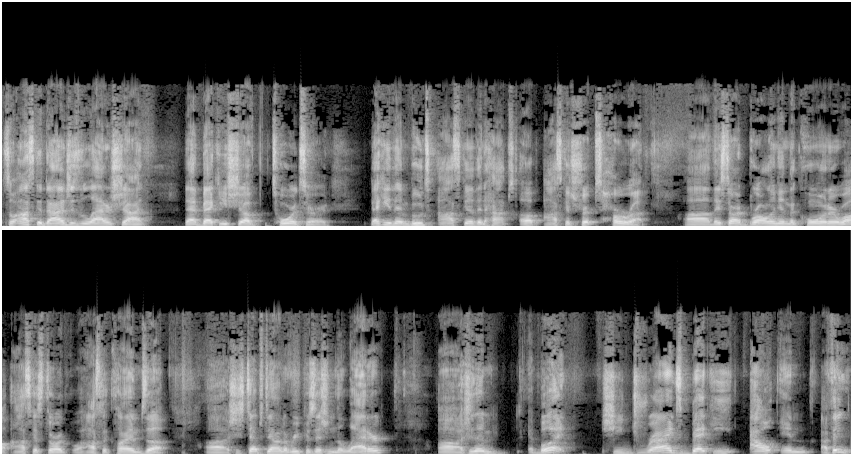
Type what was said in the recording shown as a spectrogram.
So Asuka dodges the ladder shot that Becky shoved towards her. Becky then boots Asuka, then hops up. Asuka trips her up. Uh, they start brawling in the corner while Asuka start while Asuka climbs up. Uh, she steps down to reposition the ladder. Uh, she then, but she drags Becky out, and I think,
